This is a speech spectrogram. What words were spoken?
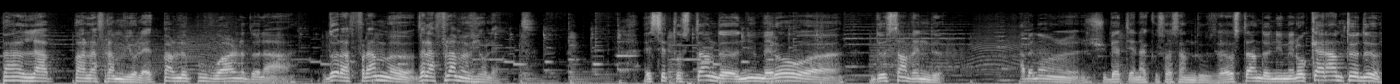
par la, par la flamme violette, par le pouvoir de la, de la flamme, de la flamme violette. Et c'est au stand numéro euh, 222. Ah ben non, je suis bête, il n'y en a que 72. Au stand numéro 42.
